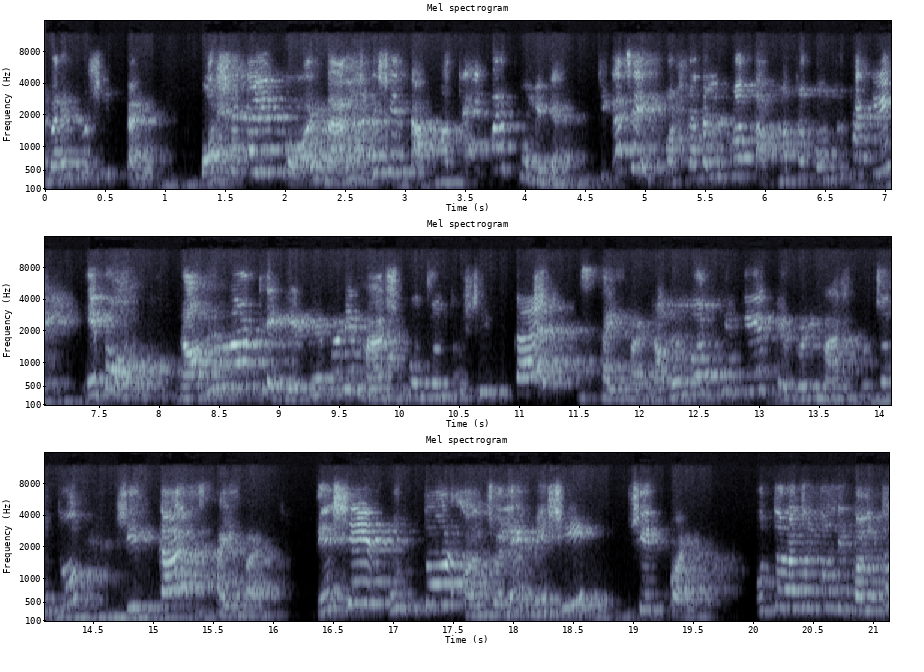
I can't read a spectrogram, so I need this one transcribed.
এবার একটু শীতকালে। বর্ষাকালের পর বাংলাদেশের তাপমাত্রা একবার কমে যায়, ঠিক আছে? বর্ষাকালের পর তাপমাত্রা কমতে থাকে এবং নভেম্বর থেকে ফেব্রুয়ারি মাস পর্যন্ত শীতকাল স্থায়ী হয়। নভেম্বর থেকে ফেব্রুয়ারি মাস পর্যন্ত শীতকাল স্থায়ী হয়। দেশের উত্তর অঞ্চলে বেশি শীত পড়ে। উত্তর অঞ্চল কোন দিক বলতো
